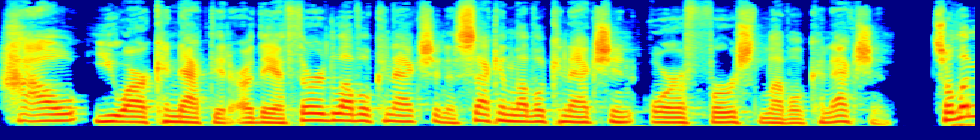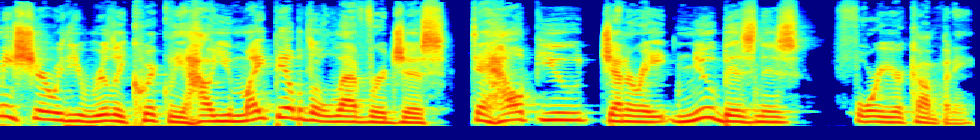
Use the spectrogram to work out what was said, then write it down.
how you are connected. Are they a third level connection, a second level connection, or a first level connection? So let me share with you really quickly how you might be able to leverage this to help you generate new business for your company.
